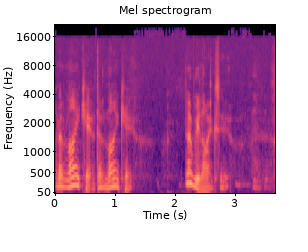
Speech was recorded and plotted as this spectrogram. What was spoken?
I don't like it. I don't like it. Nobody likes it.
